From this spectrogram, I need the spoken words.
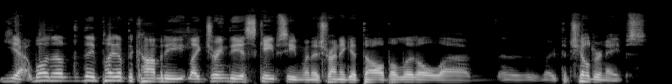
Yeah, well, no, they played up the comedy like during the escape scene when they're trying to get the, all the little uh, uh, like the children apes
